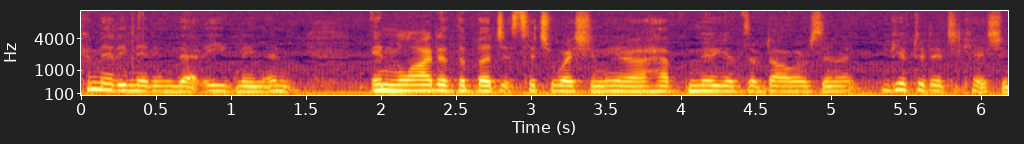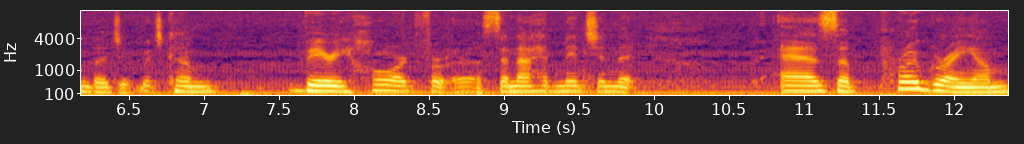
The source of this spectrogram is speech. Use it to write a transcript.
committee meeting that evening, and in light of the budget situation, you know, I have millions of dollars in a gifted education budget, which come very hard for us. And I had mentioned that as a program,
